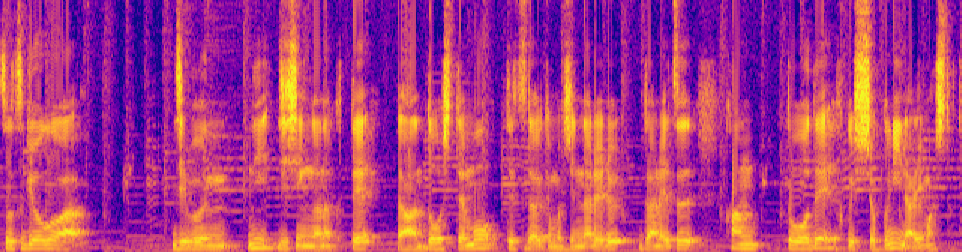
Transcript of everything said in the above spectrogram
卒業後は自分に自信がなくてどうしても手伝う気持ちになれるなれず関東で福祉職になりましたと。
